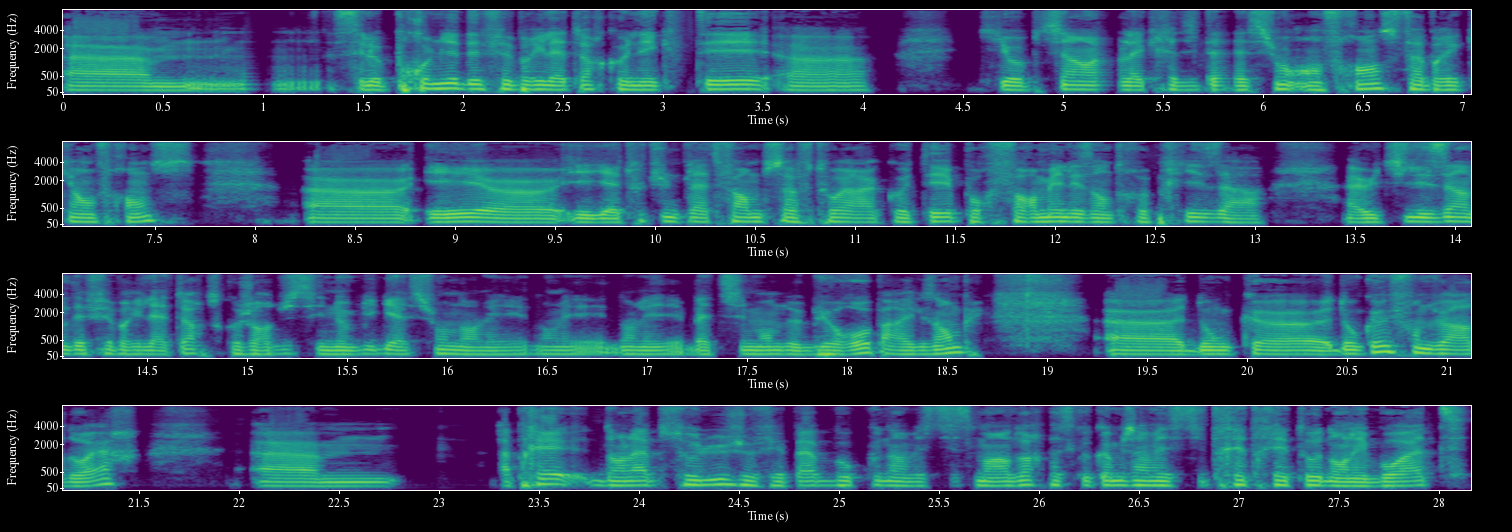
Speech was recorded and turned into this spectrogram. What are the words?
c'est le premier défibrillateur connecté euh, qui obtient l'accréditation en France, fabriqué en France. Euh, et il y a toute une plateforme software à côté pour former les entreprises à, à utiliser un défibrillateur parce qu'aujourd'hui c'est une obligation dans les dans les dans les bâtiments de bureaux par exemple. Euh, donc donc eux ils font du hardware. après dans l'absolu je fais pas beaucoup d'investissements hardware parce que comme j'investis très très tôt dans les boîtes,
